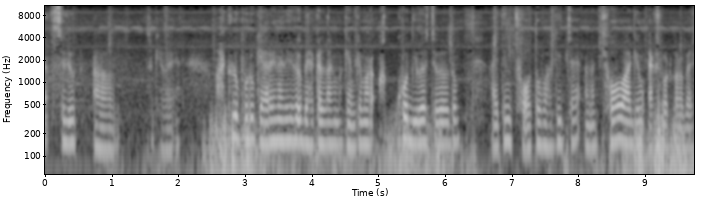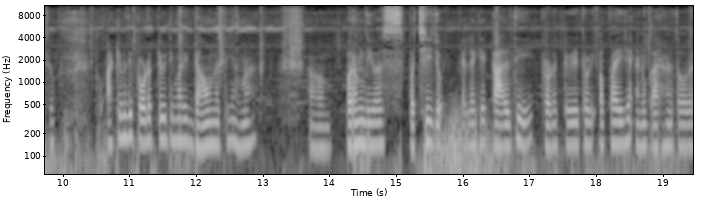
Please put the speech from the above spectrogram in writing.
એબ્સોલ્યુટ શું કહેવાય? આટલું પૂરું ક્યારેય નથી થયું. બે કલાકમાં. કેમ કે મારો આખો દિવસ જતો હતો. આઈ થિંક છ તો વાગી જ જાય અને છ વાગે હું એક્સપોર્ટ કરવા બેસું તો આટલી બધી પ્રોડક્ટિવિટી મારી ડાઉન હતી હમણાં. પરમ દિવસ પછી જો, એટલે કે કાલથી પ્રોડક્ટિવિટી થોડી અપાઈ છે. એનું કારણ તો હવે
